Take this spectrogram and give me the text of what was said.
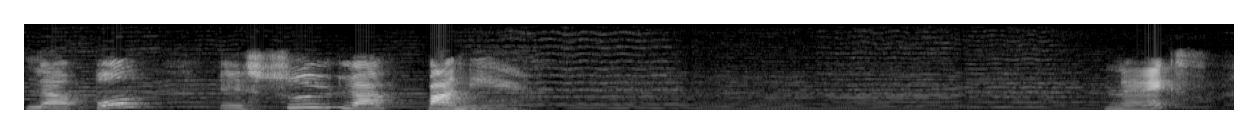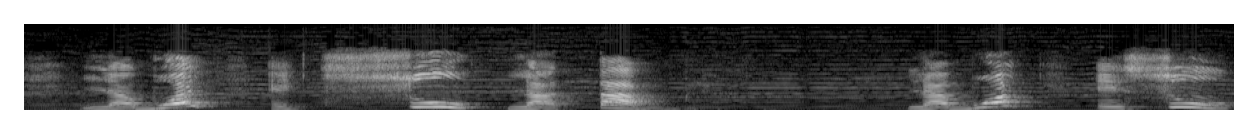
La pomme est sur la panier. Next, la boîte est sous la table. La boîte est sous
